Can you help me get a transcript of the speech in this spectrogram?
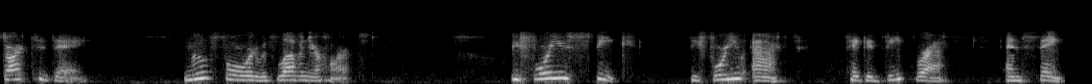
Start today. Move forward with love in your heart. Before you speak, before you act, take a deep breath and think.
